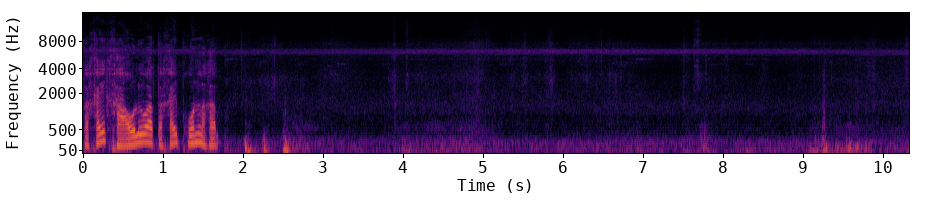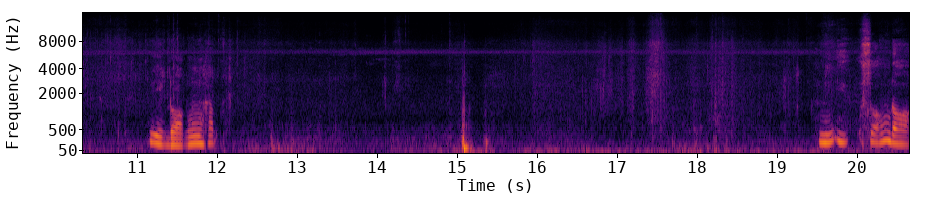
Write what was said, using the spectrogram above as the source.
ตะไคร้ขาวหรือว่าตะไคร้พ้นล่ะครับนี่อีกดอกหนึงครับ นี่อีกสองดอก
